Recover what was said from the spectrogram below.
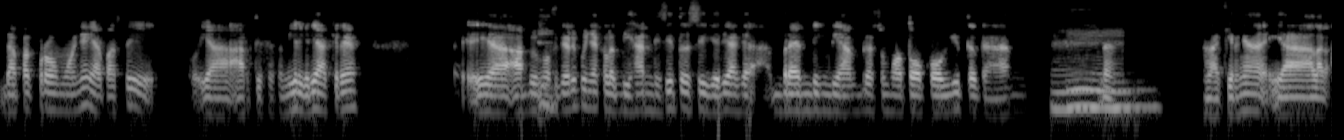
dapat promonya ya pasti ya artisnya sendiri. Jadi akhirnya ya Abdul Coffee Theory punya kelebihan di situ sih. Jadi agak branding di hampir semua toko gitu kan. Hmm. Nah, Dan akhirnya ya la-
